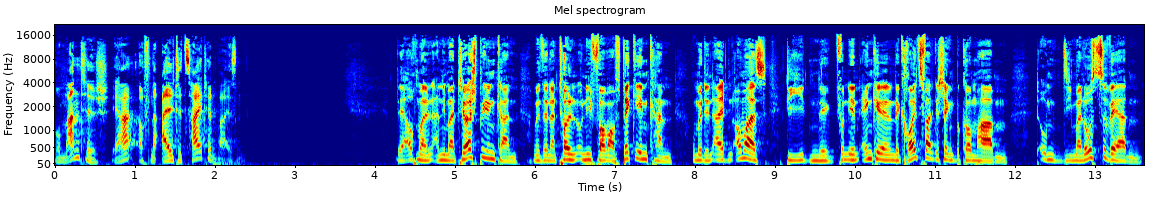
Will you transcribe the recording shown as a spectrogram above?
romantisch, ja, auf eine alte Zeit hinweisend. Der auch mal einen Animateur spielen kann und mit seiner tollen Uniform aufs Deck gehen kann und mit den alten Omas, die ne, von ihren Enkeln eine Kreuzfahrt geschenkt bekommen haben, um die mal loszuwerden.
